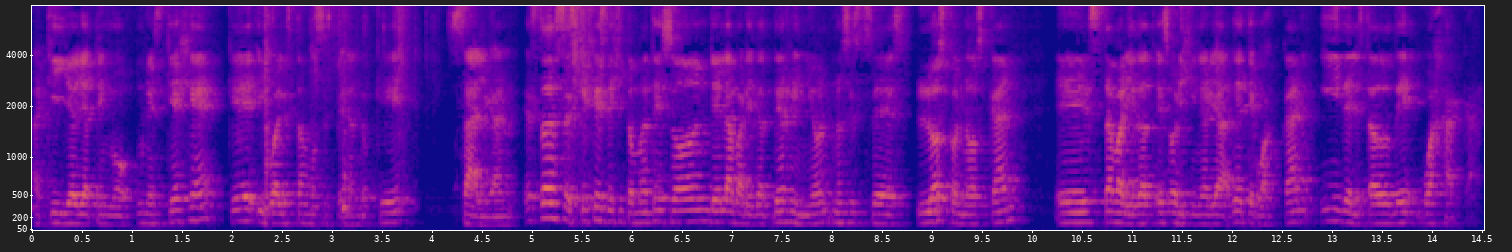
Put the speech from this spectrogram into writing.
Aquí yo ya tengo un esqueje que igual estamos esperando que salgan. Estos esquejes de jitomate son de la variedad de riñón, no sé si ustedes los conozcan. Esta variedad es originaria de Tehuacán y del estado de Oaxaca.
